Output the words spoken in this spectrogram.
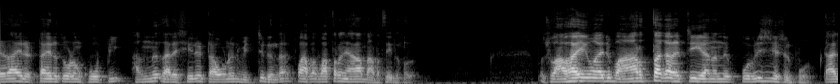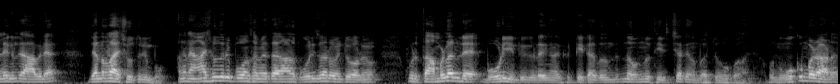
ഏഴായിരം എട്ടായിരത്തോളം കൂപ്പി അന്ന് തലശ്ശേരി ടൗണിൽ വിറ്റിരുന്ന പത്രം ഞാനാണ് നടത്തിയിരുന്നത്. സ്വാഭാവികമായിട്ട് വാർത്ത കളക്ട് ചെയ്യാനെന്ന് പോലീസ് സ്റ്റേഷനിൽ പോകും. അല്ലെങ്കിൽ രാവിലെ ജനറൽ ആശുപത്രിയും പോകും. അങ്ങനെ ആശുപത്രിയിൽ പോകുന്ന സമയത്താണ് പോലീസുകാർ വേണ്ടി പറഞ്ഞു ഒരു തമിഴന്റെ ബോഡി ഇവിടെ ഇങ്ങനെ കിട്ടിയിട്ട് അത് നിന്ന് ഒന്ന് തിരിച്ചറിയാൻ പറ്റും നോക്കുക അപ്പോൾ നോക്കുമ്പോഴാണ്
